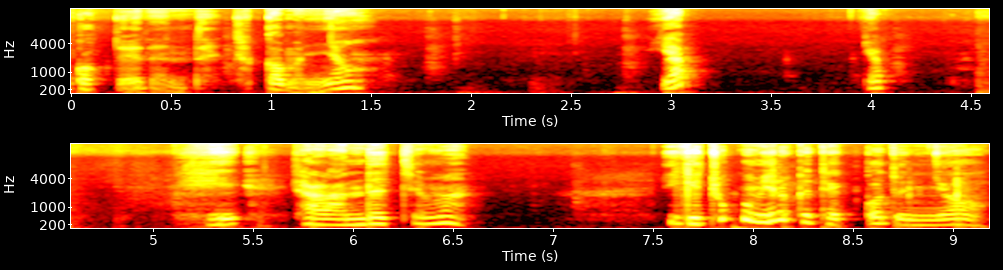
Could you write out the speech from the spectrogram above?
꽉 짜야 되는데. 잠깐만요. 얍. 얍. 잘 안 됐지만. 이게 조금 이렇게 됐거든요.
